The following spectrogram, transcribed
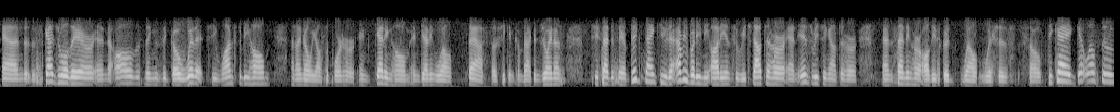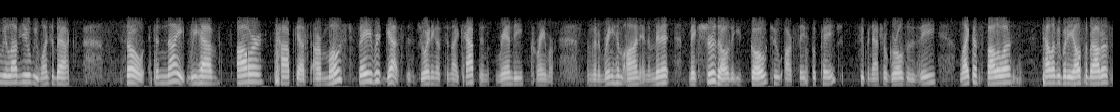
and the schedule there and all the things that go with it. She wants to be home, and I know we all support her in getting home and getting well fast so she can come back and join us she said to say a big thank you to everybody in the audience who reached out to her and is reaching out to her and sending her all these good well wishes. So, TK, get well soon. We love you. We want you back. So, tonight we have our top guest, our most favorite guest is joining us tonight, Captain Randy Cramer. I'm going to bring him on in a minute. Make sure, though, that you go to our Facebook page, Supernatural Girlz with a Z like us, follow us, tell everybody else about us,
